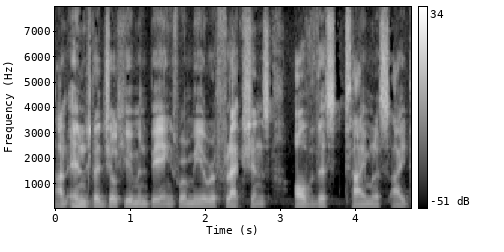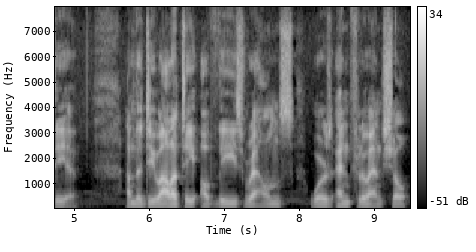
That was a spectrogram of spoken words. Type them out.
and individual human beings were mere reflections of this timeless idea. And the duality of these realms was influential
